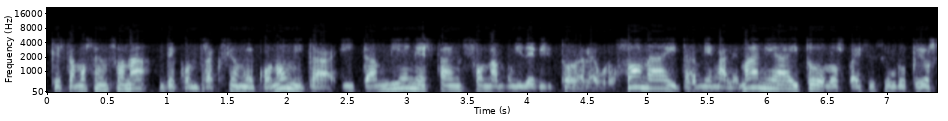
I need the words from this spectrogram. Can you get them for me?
que estamos en zona de contracción económica y también está en zona muy débil toda la eurozona y también Alemania y todos los países europeos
